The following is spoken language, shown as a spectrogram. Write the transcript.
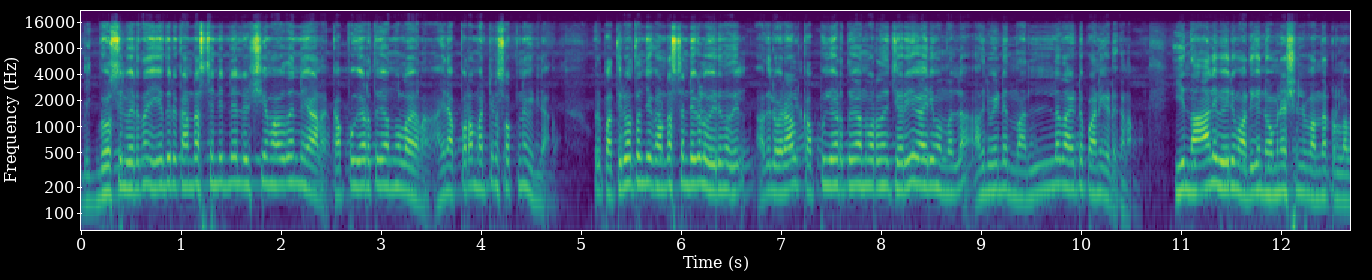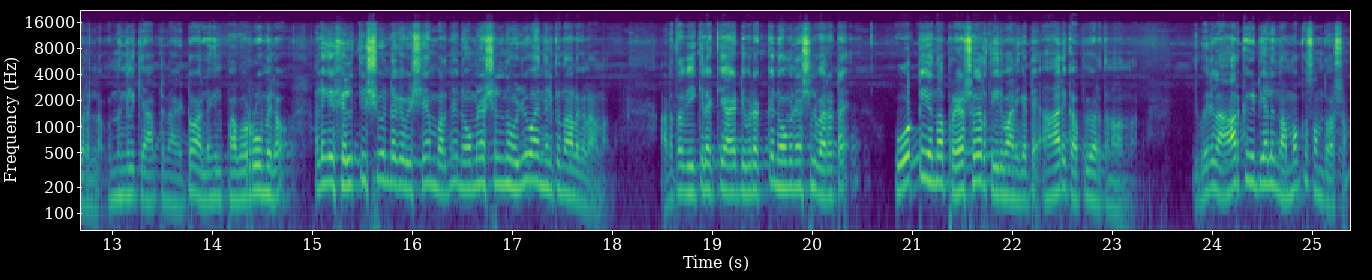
ബിഗ് ബോസിൽ വരുന്ന ഏതൊരു കണ്ടസ്റ്റന്റിന്റെ ലക്ഷ്യം അത് തന്നെയാണ്. കപ്പ് ഉയർത്തുക എന്നുള്ളതാണ്. അതിനപ്പുറം മറ്റൊരു സ്വപ്നമില്ല. ഒരു പത്തിരുപത്തഞ്ച് കണ്ടസ്റ്റന്റുകൾ വരുന്നതിൽ അതിൽ ഒരാൾ കപ്പ് ഉയർത്തുക എന്ന് പറയുന്നത് ചെറിയ കാര്യമൊന്നുമല്ല. അതിനുവേണ്ടി നല്ലതായിട്ട് പണിയെടുക്കണം. ഈ നാല് പേരും അധികം നോമിനേഷനിൽ വന്നിട്ടുള്ളവരല്ല. ഒന്നെങ്കിൽ ക്യാപ്റ്റനായിട്ടോ അല്ലെങ്കിൽ പവർ റൂമിലോ അല്ലെങ്കിൽ ഹെൽത്ത് ഇഷ്യൂവിന്റെ ഒക്കെ വിഷയം പറഞ്ഞ് നോമിനേഷനിൽ നിന്ന് ഒഴിവായി നിൽക്കുന്ന ആളുകളാണ്. അടുത്ത വീക്കിലൊക്കെ ആയിട്ട് ഇവരൊക്കെ നോമിനേഷനിൽ വരട്ടെ. വോട്ട് ചെയ്യുന്ന പ്രേക്ഷകർ തീരുമാനിക്കട്ടെ ആര് കപ്പ് ഉയർത്തണമെന്ന്. ഇവരിൽ ആർക്ക് കിട്ടിയാലും നമുക്ക് സന്തോഷം.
